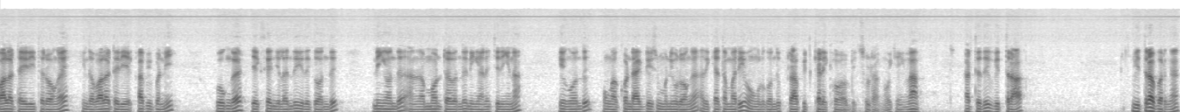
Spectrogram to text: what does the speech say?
வாலெட் ஐடி தருவாங்க. இந்த வாலெட் ஐடியை காப்பி பண்ணி உங்கள் எக்ஸ்சேஞ்சிலேருந்து இதுக்கு வந்து நீங்கள் வந்து அந்த அமௌண்ட்டை வந்து நீங்கள் அனுப்பிச்சிட்டிங்கன்னா இவங்க வந்து உங்கள் அக்கௌண்ட் ஆக்டிவேஷன் பண்ணி விடுவாங்க. அதுக்கேற்ற மாதிரி உங்களுக்கு வந்து ப்ராஃபிட் கிடைக்கும் அப்படின்னு சொல்கிறாங்க ஓகேங்களா அடுத்தது வித்ரா வித்ரா பாருங்கள்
